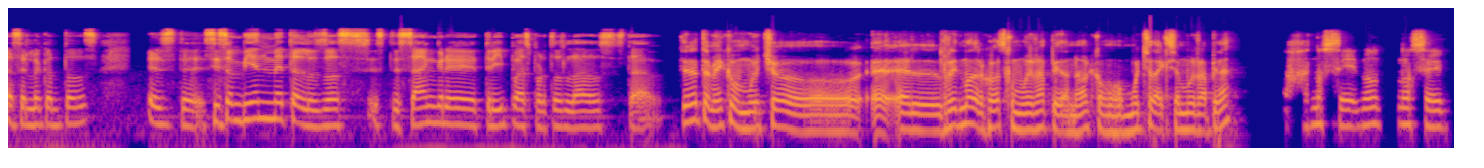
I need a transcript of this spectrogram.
hacerlo con todos. Este, sí son bien metal los dos. Este, sangre, tripas por todos lados. Está. Tiene también como mucho. eh, el ritmo del juego es como muy rápido, ¿no? Como mucho de acción muy rápida. Ah, no sé, no, no sé.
